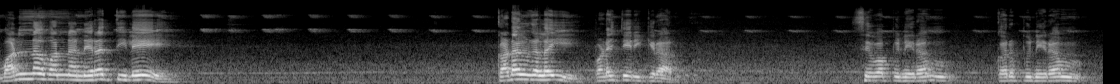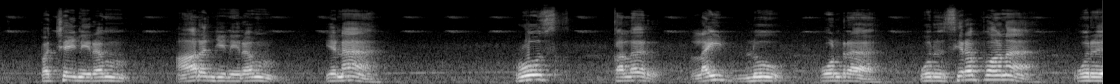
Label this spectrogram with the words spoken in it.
வண்ண வண்ண நிறத்திலே கடல்களை படைத்திருக்கிறான் சிவப்பு நிறம் கருப்பு நிறம் பச்சை நிறம் ஆரஞ்சு நிறம் என ரோஸ் கலர் லைட் ப்ளூ போன்ற ஒரு சிறப்பான ஒரு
